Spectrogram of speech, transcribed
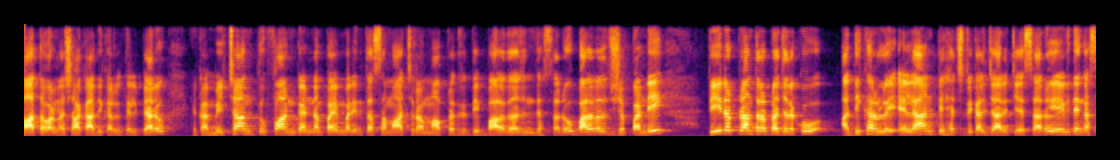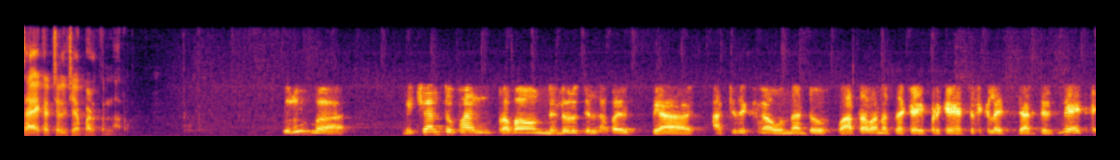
వాతావరణ శాఖ అధికారులు తెలిపారు. ఇక మిచాంగ్ తుఫాన్ గండంపై మరింత సమాచారం మా ప్రతినిధి బాలరాజన్ తెస్తారు బాలరాజు చెప్పండి తీర ప్రాంతాల ప్రజలకు అధికారులు ఎలాంటి హెచ్చరికలు జారీ చేశారు? ఏ విధంగా సహాయక చర్యలు చేపడుతున్నారు? గురు మ- తుఫాన్ ప్రభావం నెల్లూరు జిల్లాపై అత్యధికంగా ఉందంటూ వాతావరణ శాఖ ఇప్పటికే హెచ్చరికలు అయితే జారీ చేసింది. అయితే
